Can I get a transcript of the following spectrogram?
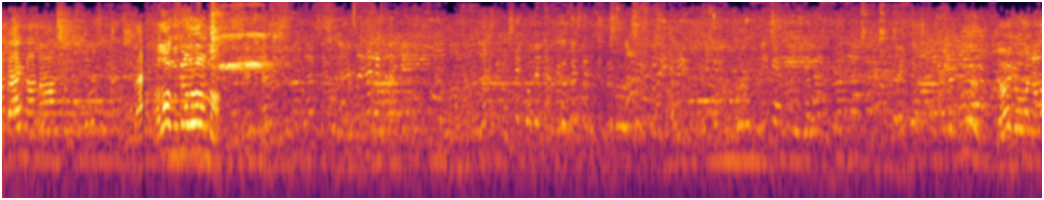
బ్యాగ్ నాన్న. అలా ముందు నడవాలమ్మా. జై అలా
